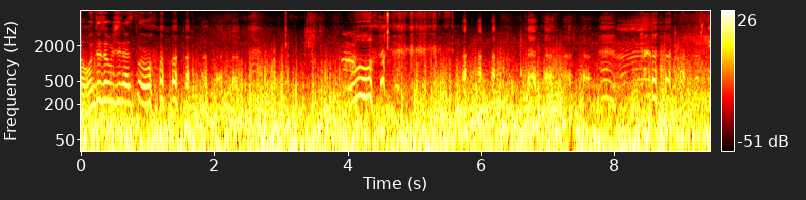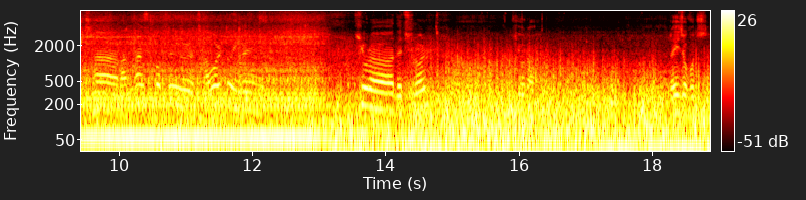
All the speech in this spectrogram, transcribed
언제 잡으시나 했어. 오. 자, 막판 스포츠 자월도 인근입니다 키오라 내추럴? 어, 키오라. 레이저 고추장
